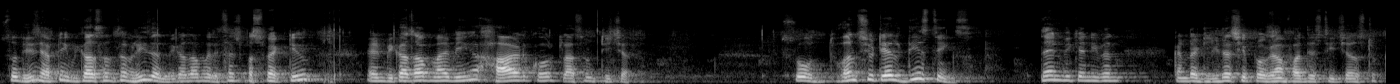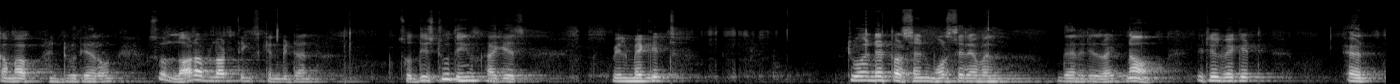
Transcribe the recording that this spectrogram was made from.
So this is happening because of some reason, because of my research perspective and because of my being a hardcore classroom teacher. So once you tell these things, then we can even conduct leadership program for these teachers to come up and do their own. So a lot of lot of things can be done. So these two things, I guess, will make it 200% more sellable than it is right now. It will make it an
